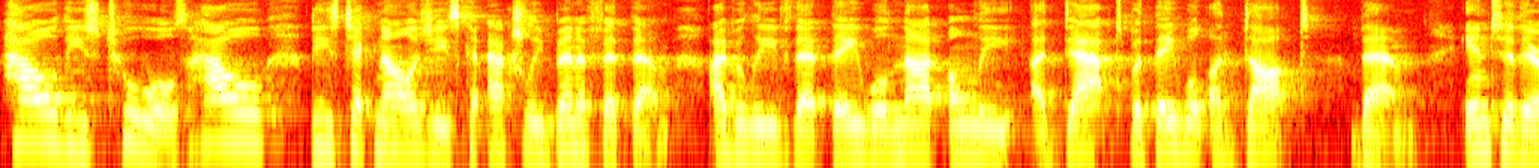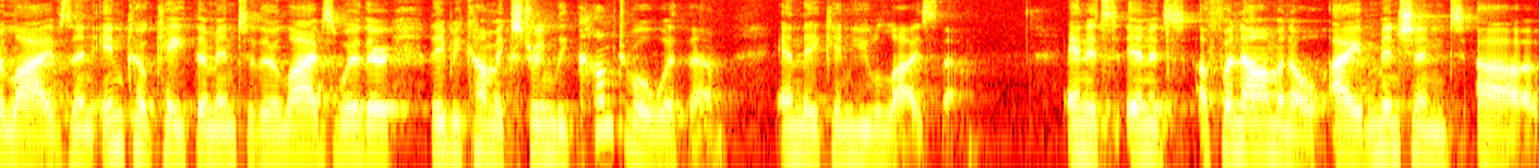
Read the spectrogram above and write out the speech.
how these tools, how these technologies can actually benefit them, I believe that they will not only adapt, but they will adopt them into their lives and inculcate them into their lives where they they become extremely comfortable with them and they can utilize them and it's and it's a phenomenal. I mentioned uh,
